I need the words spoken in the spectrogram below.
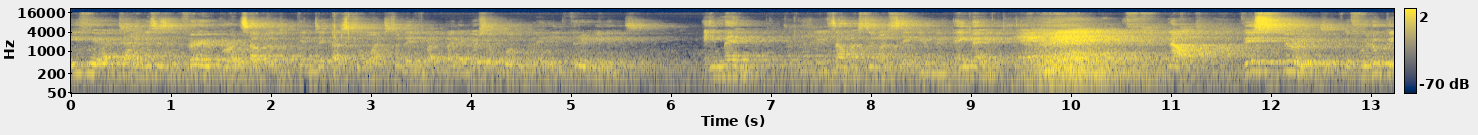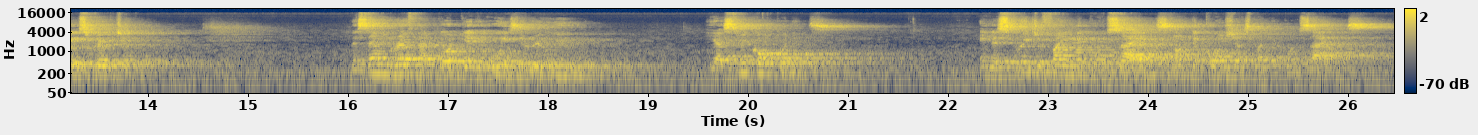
if we have time, this is a very broad subject. It can take us two months to learn, but by the grace of God, we'll learn in three minutes. Amen. Some are still not saying amen. Amen. Amen. Now, this spirit, if we look in scripture, the same breath that God gave you, who is the real you, he has three components. In the spirit, you find the conscience, not the conscious, but the conscience.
